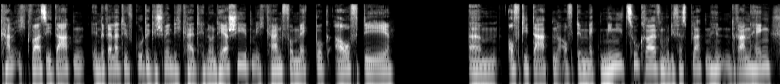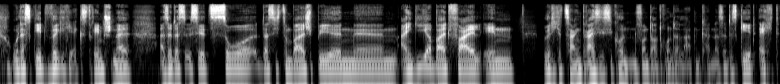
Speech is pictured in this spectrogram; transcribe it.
kann ich quasi Daten in relativ guter Geschwindigkeit hin und her schieben. Ich kann vom MacBook auf die ähm, auf die Daten auf dem Mac Mini zugreifen, wo die Festplatten hinten dran hängen. Und das geht wirklich extrem schnell. Also das ist jetzt so, dass ich zum Beispiel einen 1 Gigabyte File in würde ich jetzt sagen, 30 Sekunden von dort runterladen kann. Also das geht echt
